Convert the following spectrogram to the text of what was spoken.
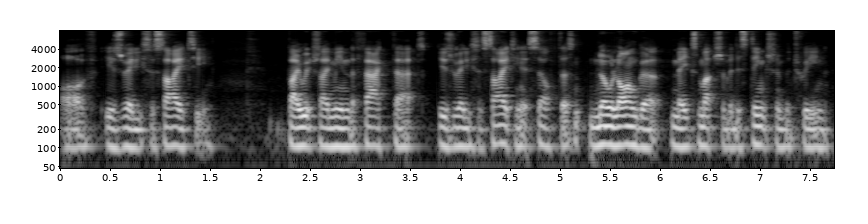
of Israeli society, by which I mean the fact that Israeli society in itself does no longer makes much of a distinction between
